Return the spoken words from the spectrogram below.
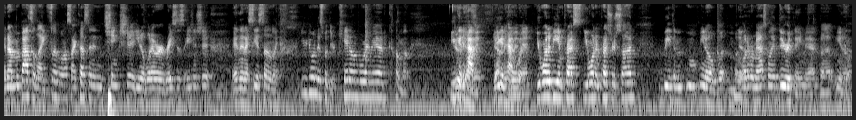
And I'm about to like flip him, start cussing and chink shit, you know, whatever racist Asian shit. And then I see his son, I'm like, you're doing this with your kid on board, man. Come on. You You're can have it. Yeah, you can have it, man. You want to be impressed. You want to impress your son. Be the you know what, Yeah. whatever masculine. Do your thing, man. But you know,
